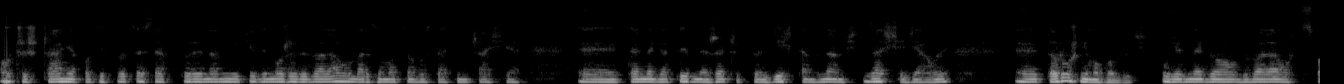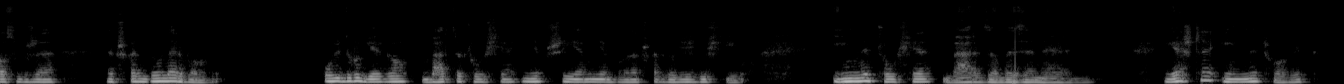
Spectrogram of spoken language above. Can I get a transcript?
oczyszczania, po tych procesach, które nam niekiedy może wywalało bardzo mocno w ostatnim czasie, e, te negatywne rzeczy, które gdzieś tam w nam zasiedziały, E, to różnie mogło być. U jednego wywalało w sposób, że na przykład był nerwowy. U drugiego bardzo czuł się nieprzyjemnie, bo na przykład go gdzieś dusiło. Inny czuł się bardzo bez energii. Jeszcze inny człowiek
